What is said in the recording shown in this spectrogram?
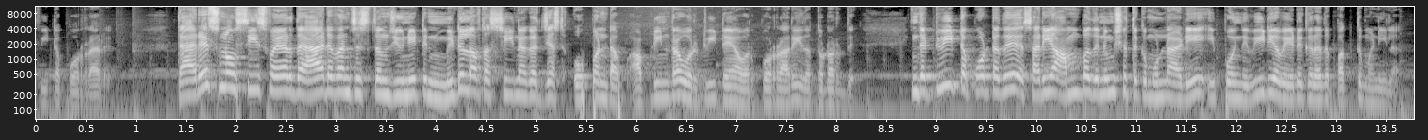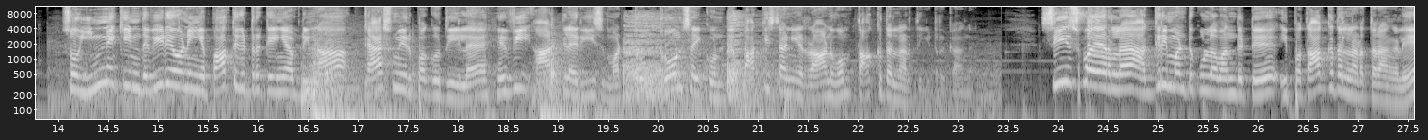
ட்வீட்டை போடுறாரு. There is no ceasefire the ஆடவன் systems unit in middle of the Srinagar just opened up அப்படின்ற ஒரு ட்வீட்டையும் அவர் போடுறாரு. இதை தொடர்ந்து. இந்த ட்வீட்டை போட்டது சரியாக ஐம்பது நிமிஷத்துக்கு முன்னாடி. இப்போ இந்த வீடியோவை எடுக்கிறது பத்து மணியில் ஸோ இன்னைக்கு இந்த வீடியோவை நீங்கள் பார்த்துக்கிட்டு இருக்கீங்க அப்படின்னா காஷ்மீர் பகுதியில் ஹெவி ஆர்ட்லரிஸ் மற்றும் ட்ரோன்ஸை கொண்டு பாகிஸ்தானிய ராணுவம் தாக்குதல் நடத்திக்கிட்டு இருக்காங்க. சீஸ்ஃபயரில் அக்ரிமெண்ட்டுக்குள்ளே வந்துட்டு இப்போ தாக்குதல் நடத்துகிறாங்களே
